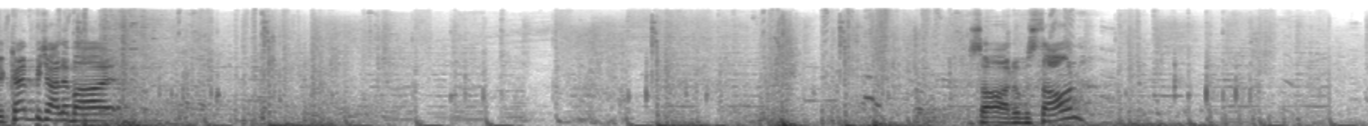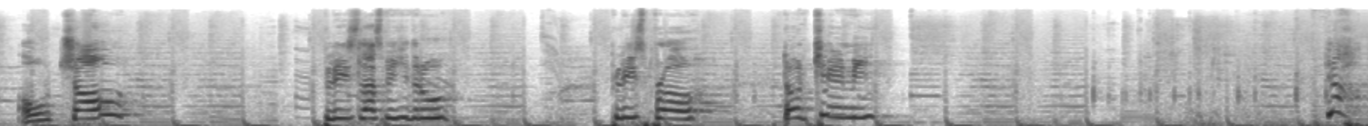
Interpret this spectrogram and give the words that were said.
Ihr könnt mich alle mal. So, du bist down. Oh, ciao. Please, lass mich in Ruhe. Please, Bro. Don't kill me. Ja.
